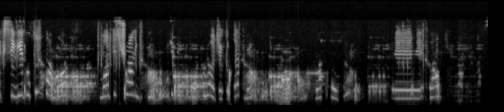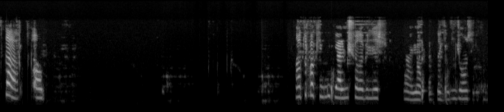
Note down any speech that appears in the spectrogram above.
Mike seviye 9 da Mortis, Mortis şu an bekliyor. Full olacak o da. Nasıl oldu? Ee, belki da. Ha dur bakayım bir gelmiş olabilir. Ha yok burada gelince 18 oldu.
